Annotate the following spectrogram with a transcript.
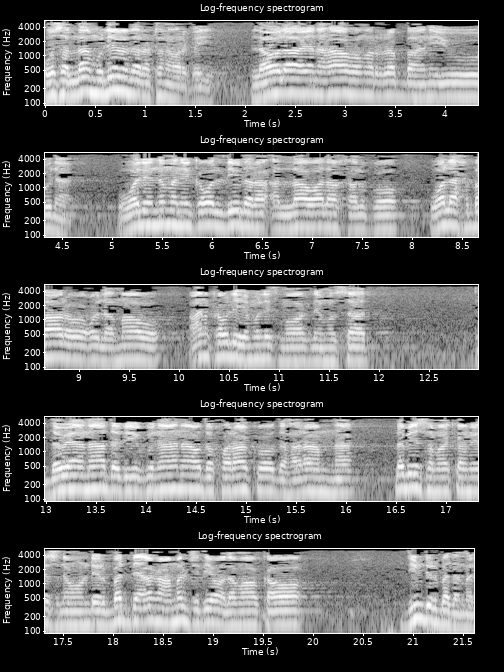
اوس الله مولانو درټنه ورګي لولا ينهاهم الربانيون ولنمن کول دی لرا الله والا خلقو والاحبار علماء عن قولهم الاسم واكل مسات د وینا د دې ګنا نه او د خوراکو د حرام نه لبي سما کانو اسنه ډیر بد هغه عمل چې دی علماء کاو دین ډیر بد عمل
